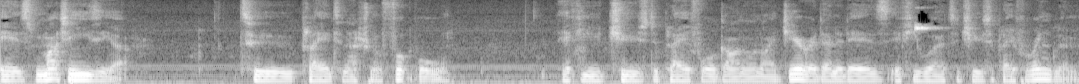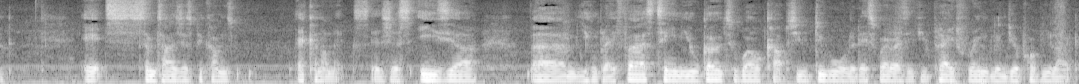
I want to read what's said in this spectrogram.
It's much easier to play international football if you choose to play for Ghana or Nigeria than it is if you were to choose to play for England. It's sometimes just becomes economics. It's just easier. Um, you can play first team. You'll go to World Cups. You do all of this. Whereas if you played for England, you're probably like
